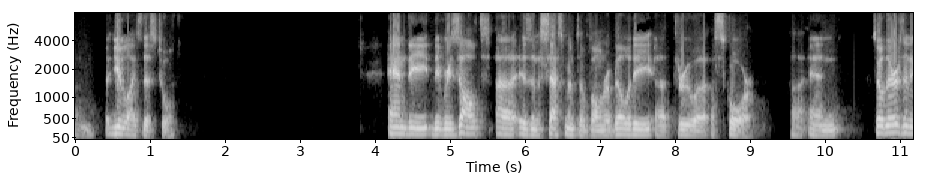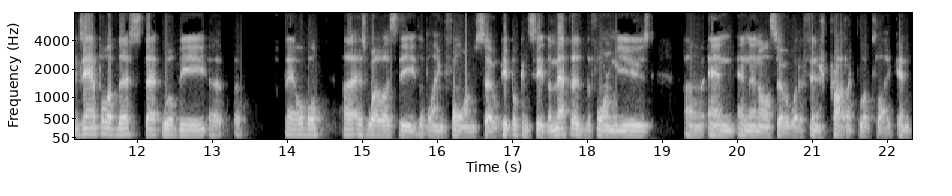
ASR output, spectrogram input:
um, utilize this tool. And the, the result uh, is an assessment of vulnerability uh, through a, a score. And so there's an example of this that will be uh, uh, available uh, as well as the, the blank form. So people can see the method, the form we used, uh, and, and then also what a finished product looks like. And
